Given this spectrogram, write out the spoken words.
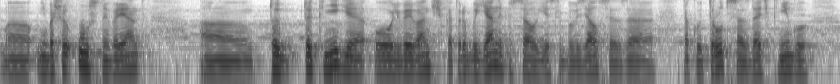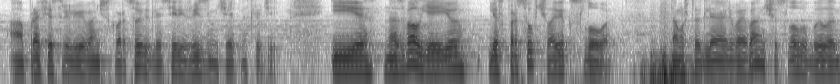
небольшой устный вариант – той, той книги о Льве Ивановиче, которую бы я написал, если бы взялся за такой труд создать книгу о профессоре Льве Ивановиче Скворцове для серии «Жизнь замечательных людей». И назвал я ее «Лев Скворцов. Человек слова», потому что для Льва Ивановича слово было,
